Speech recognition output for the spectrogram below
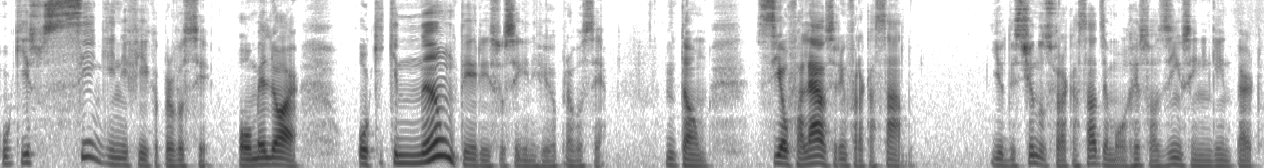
o que isso significa para você. Ou melhor, o que, que não ter isso significa para você. Então, se eu falhar, eu serei um fracassado. E o destino dos fracassados é morrer sozinho, sem ninguém perto.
